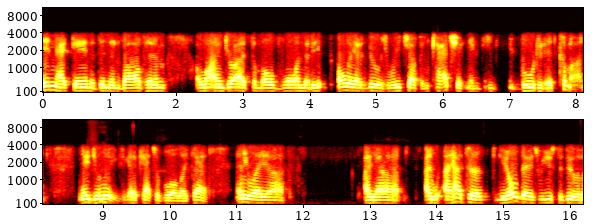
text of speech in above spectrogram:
in that game, it didn't involve him. A line drive to Mo Vaughn that he only had to do was reach up and catch it, and he, he booted it. Come on, major leagues, you got to catch a ball like that. Anyway, uh, I uh, I, I had to. The old days, we used to do the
